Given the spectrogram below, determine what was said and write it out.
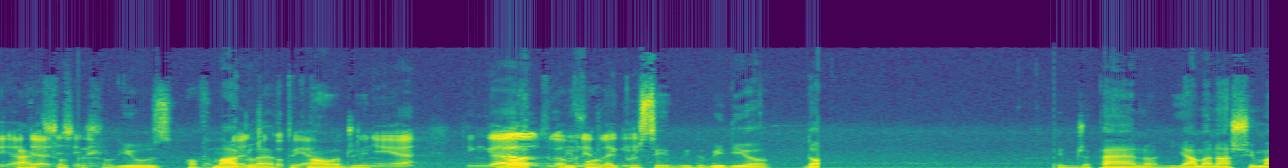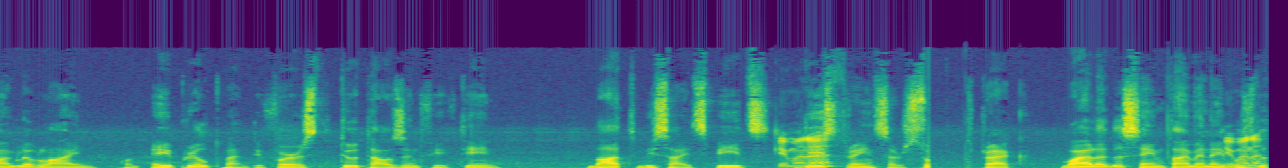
di actual partial use of maglev ya technology. waktunya ya. Tinggal But dua menit before we lagi. proceed with the video, in Japan on Yamanashi maglev line on April 21, 2015. But besides speeds, these trains are short track, while at the same time enables the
